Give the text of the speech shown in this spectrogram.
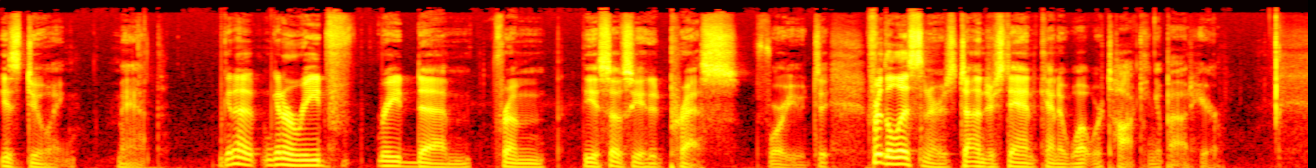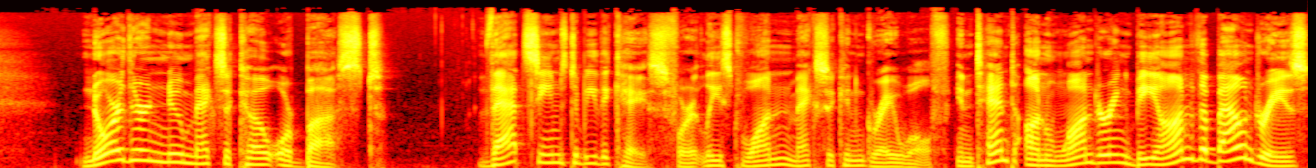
is doing, Mat. I'm to I'm to read read um, from the Associated Press for you to for the listeners to understand kind of what we're talking about here. Northern New Mexico or bust. That seems to be the case for at least one Mexican gray wolf, intent on wandering beyond the boundaries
